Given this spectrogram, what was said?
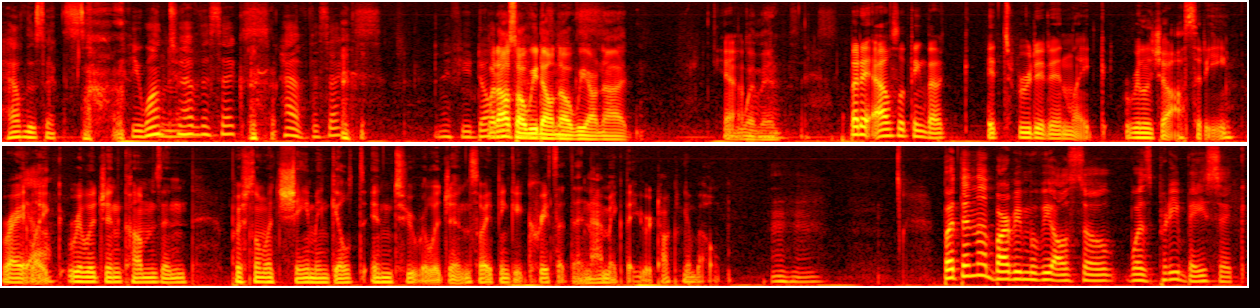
have the sex. if you want to have the sex, have the sex. And if you don't, but also we don't know we are not Yeah. women. But I also think that it's rooted in like religiosity, right? Yeah. Like religion comes and push so much shame and guilt into religion. So I think it creates that dynamic that you were talking about. Mm-hmm. But then the Barbie movie also was pretty basic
